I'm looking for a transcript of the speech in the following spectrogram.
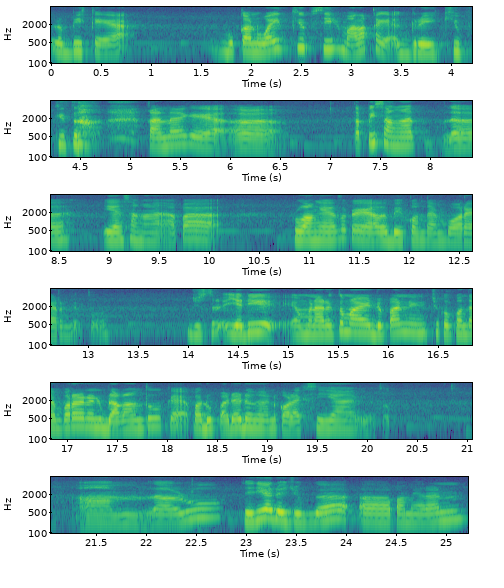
lebih kayak bukan white cube sih malah kayak gray cube gitu. Karena kayak uh, tapi sangat uh, ya sangat apa ruangnya itu kayak lebih kontemporer gitu justru jadi yang menarik tuh malah depan yang cukup kontemporer dan di belakang tuh kayak padu pada dengan koleksinya gitu. Um, lalu jadi ada juga uh, pameran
